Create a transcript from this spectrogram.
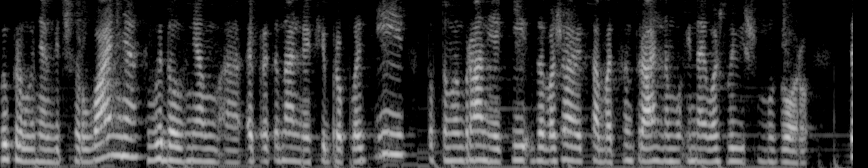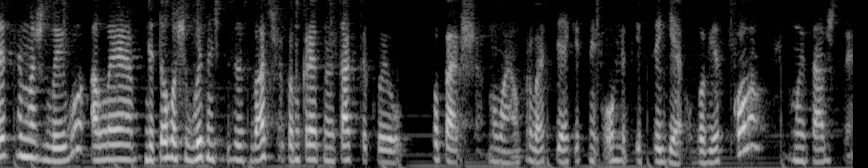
виправленням відшарування, видаленням е, епретинальної фіброплазії, тобто мембран, які заважають саме центральному і найважливішому зору. Це все можливо, але для того, щоб визначитися з вашою конкретною тактикою, по-перше, ми маємо провести якісний огляд, і це є обов'язковим. Ми завжди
